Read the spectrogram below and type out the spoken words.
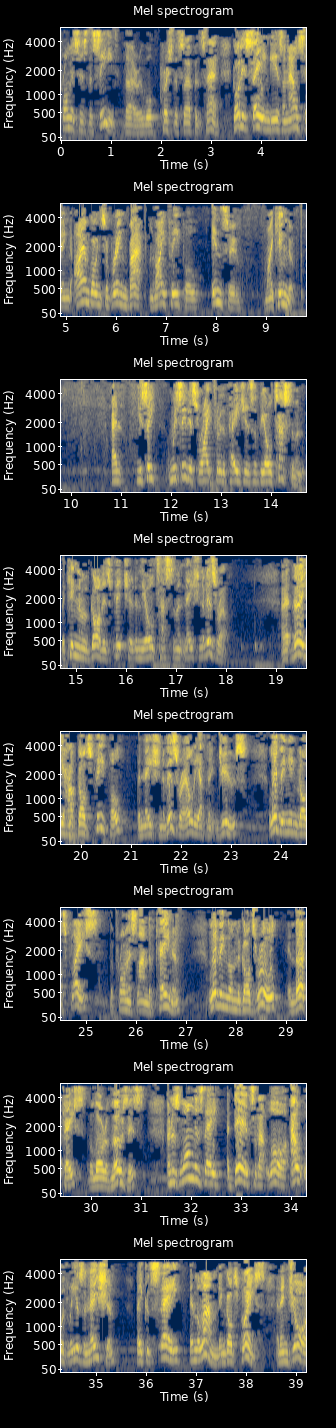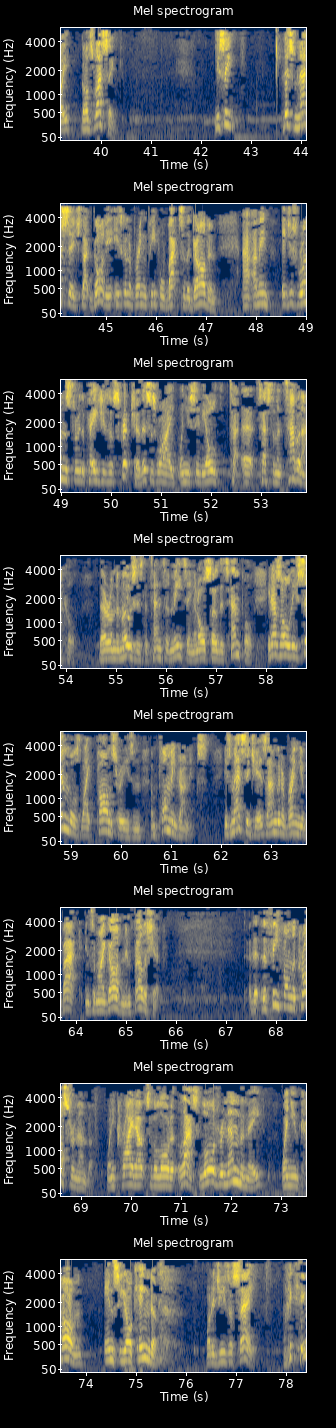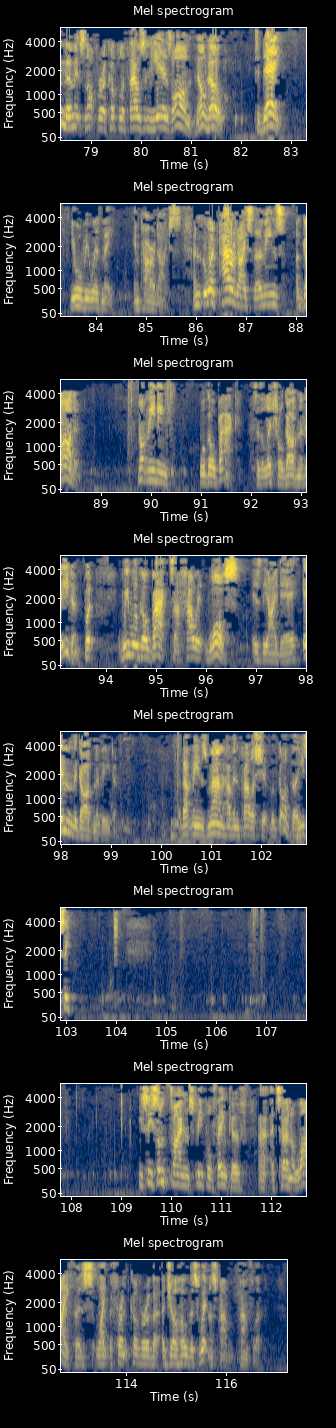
promises the seed there who will crush the serpent's head. God is saying, He is announcing, I am going to bring back my people into my kingdom. And you see, we see this right through the pages of the Old Testament. The kingdom of God is pictured in the Old Testament nation of Israel. Uh, there you have God's people, the nation of Israel, the ethnic Jews, living in God's place, the promised land of Canaan, living under God's rule, in their case, the law of Moses, and as long as they adhered to that law outwardly as a nation, they could stay in the land, in God's place, and enjoy God's blessing. You see, this message that God is going to bring people back to the garden, uh, I mean, it just runs through the pages of Scripture. This is why when you see the Old uh, Testament tabernacle, there under Moses, the tent of meeting, and also the temple. It has all these symbols like palm trees and, and pomegranates. His message is, I'm going to bring you back into my garden in fellowship. The, the thief on the cross, remember, when he cried out to the Lord at last, Lord, remember me when you come into your kingdom. What did Jesus say? My kingdom, it's not for a couple of thousand years on. No, no. Today, you will be with me in paradise. And the word paradise there means a garden. Not meaning we'll go back to the literal Garden of Eden, but we will go back to how it was, is the idea, in the Garden of Eden. That means man having fellowship with God there. You see, you see, sometimes people think of uh, eternal life as like the front cover of a, a Jehovah's Witness pam- pamphlet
